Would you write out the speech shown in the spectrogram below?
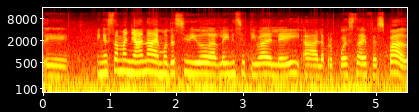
Eh, en esta mañana hemos decidido dar la iniciativa de ley a la propuesta de FESPAD.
